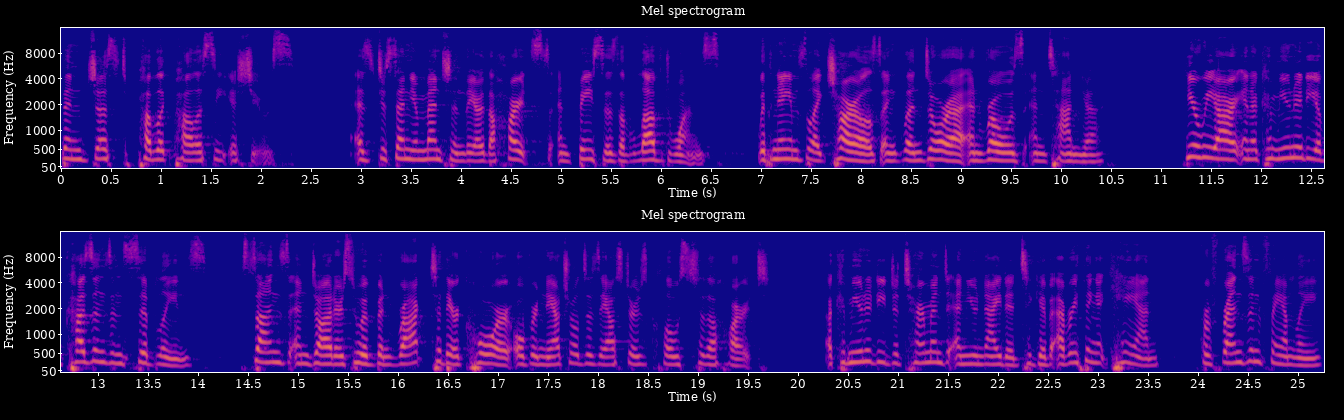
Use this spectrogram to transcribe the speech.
than just public policy issues. As Jasenia mentioned, they are the hearts and faces of loved ones with names like Charles and Glendora and Rose and Tanya. Here we are in a community of cousins and siblings, sons and daughters who have been rocked to their core over natural disasters close to the heart. A community determined and united to give everything it can for friends and family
